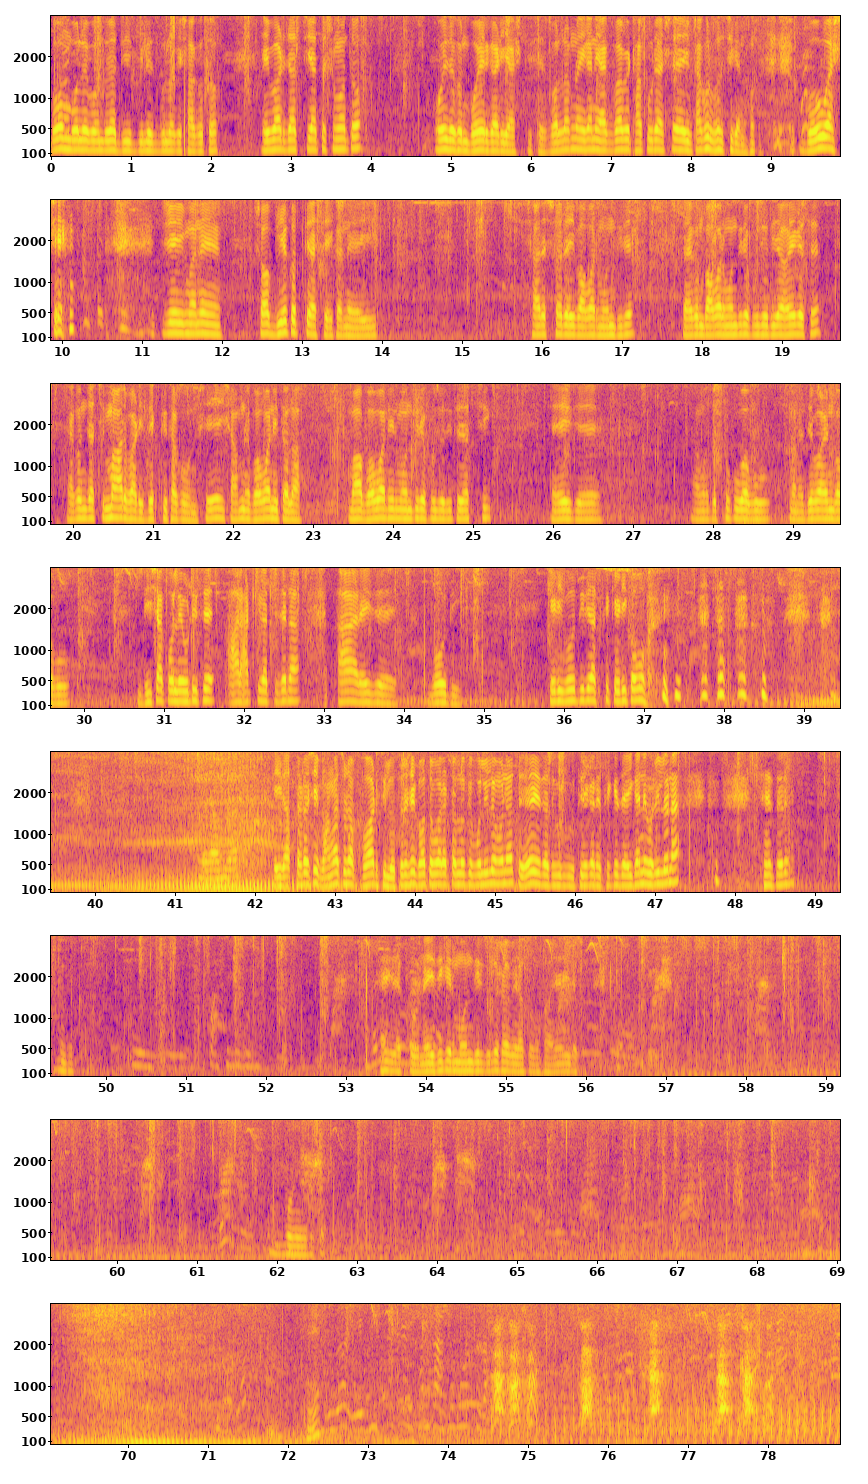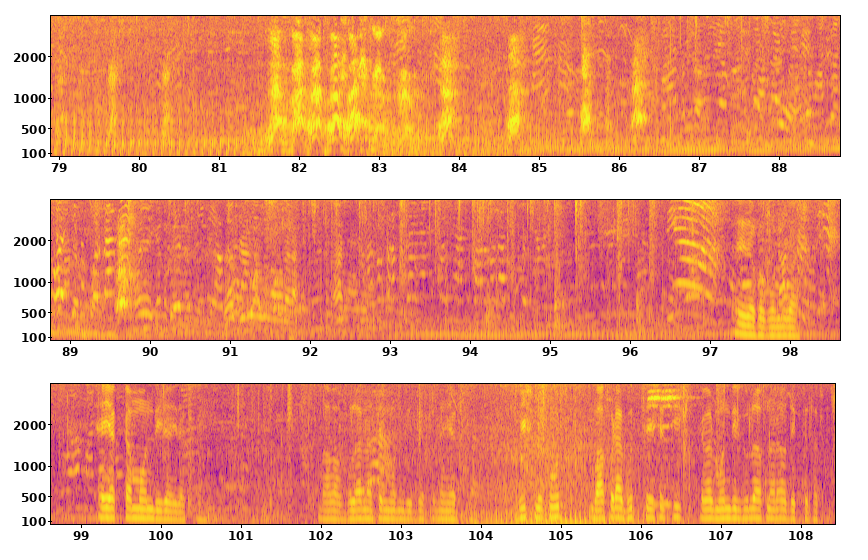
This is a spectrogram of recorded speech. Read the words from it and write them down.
Bomb বলে বন্ধুরা দ্বীপ ভিলেজ ব্লগে স্বাগত। এবার যাচ্ছি এত সময় তো, ওই দেখুন বইয়ের গাড়ি আসতেছে। বললাম না, এখানে একভাবে ঠাকুর আসে, এই ঠাকুর বলছি কেন? বউ আসে সেই মানে সব বিয়ে করতে আসে এখানে এই সারেশ্বরে, এই বাবার মন্দিরে। তা এখন বাবার মন্দিরে পুজো দেওয়া হয়ে গেছে। এখন যাচ্ছি মার বাড়ি, দেখতে থাকুন। সেই সামনে ভবানীতলা। মা ভবানীর মন্দিরে পুজো দিতে যাচ্ছি। এই যে আমাদের টুকুবাবু মানে দেবায়ন বাবু দিশা কোলে উঠিছে, আর হাঁটতে পারতেছে না। আর এই যে বৌদি, কেড়ি বৌদিরে আজকে কেড়ি কব? মানে আমরা এই রাস্তাটা সেই ভাঙাচোড়া খোয়ার ছিল। তোরা সে গতবার একটা লোকে বলিল, মনে আছে? এই দাদু তুই এখানে থেকে যাই এখানে বলিল না? সে তোরে এই দেখুন, এই দিকের মন্দিরগুলো সব এরকম হয়, এই দেখুন। বইয়ের হুম? এই দেখো বন্ধুরা এই একটা মন্দির এই দেখো। বাবা ভোলানাথের মন্দির দেখুন এই একটা। বিষ্ণুপুর বাঁকুড়া ঘুরতে এসেছি। এবার মন্দিরগুলো আপনারাও দেখতে থাকুন।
